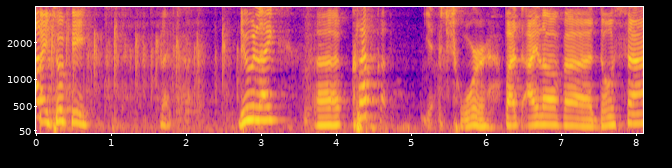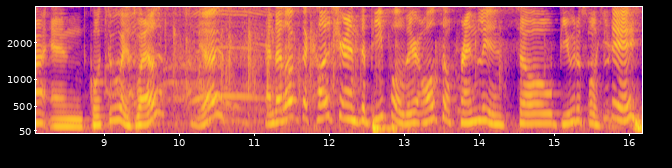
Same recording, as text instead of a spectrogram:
I took a like. Do you like uh, crab curry? Yeah, sure. But I love uh, dosa and kotu as well. Yes. And I love the culture and the people. They're also friendly and so beautiful. So today,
